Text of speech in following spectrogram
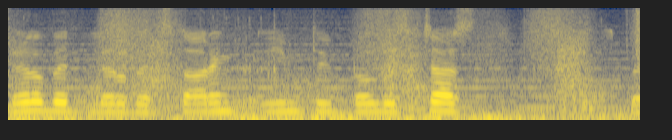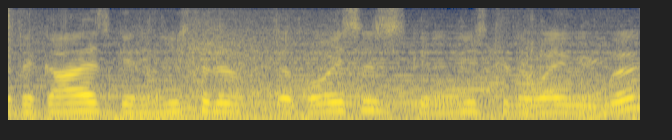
little bit, little bit, starting him to build his trust with the guys, getting used to the, the voices, getting used to the way we work.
